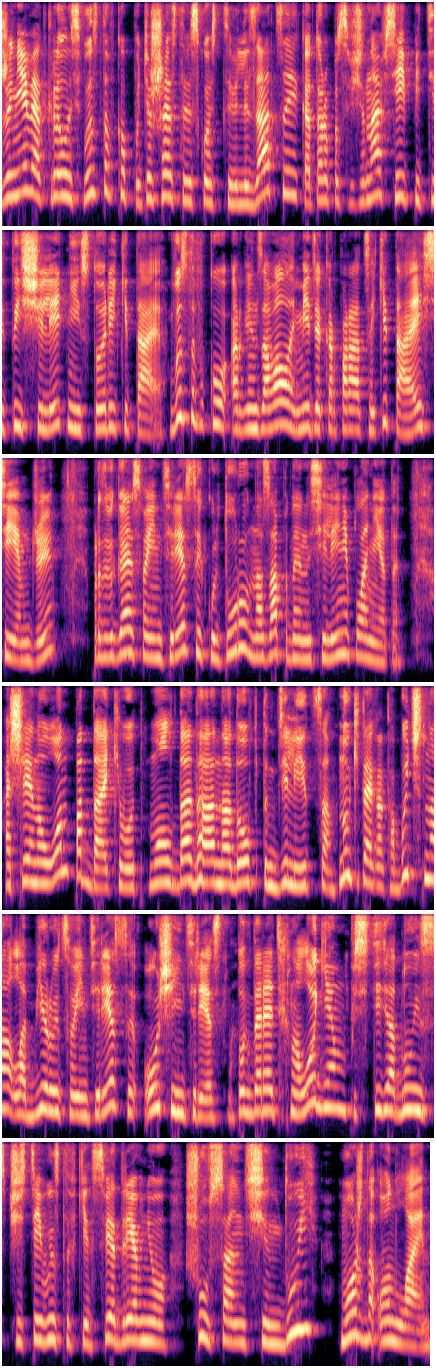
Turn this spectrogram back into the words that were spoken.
Женеве открылась выставка «Путешествие сквозь цивилизации», которая посвящена всей пятитысячелетней истории Китая. Выставку организовала медиакорпорация Китая, CMG, продвигая свои интересы и культуру на западное население планеты. А члены ООН поддакивают, мол, да-да, надо опытом делиться. Ну, Китай, как обычно, лоббирует свои интересы очень интересно. Благодаря технологиям посетить одну из частей выставки «Свет древнего Шу Сан Синдуй» можно онлайн.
